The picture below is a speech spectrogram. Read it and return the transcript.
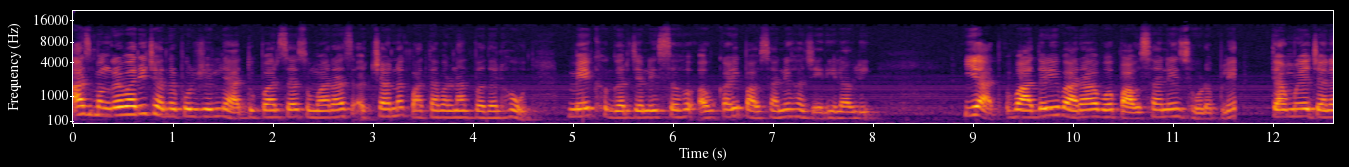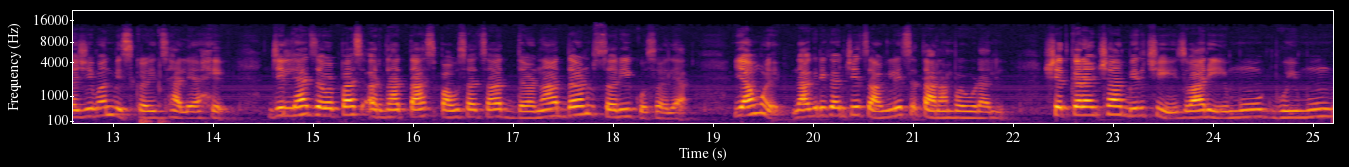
आज मंगळवारी चंद्रपूर जिल्ह्यात दुपारच्या सुमारास अचानक वातावरणात बदल होऊन मेघ गर्जनेसह अवकाळी पावसाने हजेरी लावली. यात वादळी वारा व पावसाने झोडपले. त्यामुळे जनजीवन विस्कळीत झाले आहे. जिल्ह्यात जवळपास अर्धा तास पावसाचा दणादण सरी कोसळल्या. यामुळे नागरिकांची चांगलीच तारांबळ उडाली. शेतकऱ्यांच्या मिरची ज्वारी मूग भुईमूग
